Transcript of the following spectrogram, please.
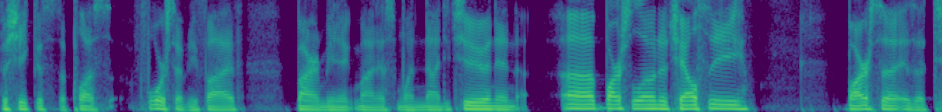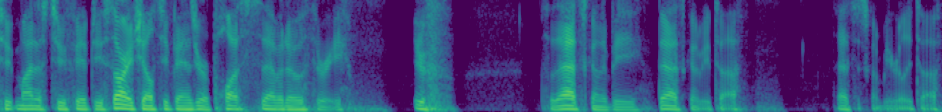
Besiktas is a plus 475. Bayern Munich minus 192. And then uh, Barcelona, Chelsea. Barca is a two, minus 250. Sorry, Chelsea fans, you're a plus 703. Oof. So that's going to be that's going to be tough. That's just going to be really tough.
